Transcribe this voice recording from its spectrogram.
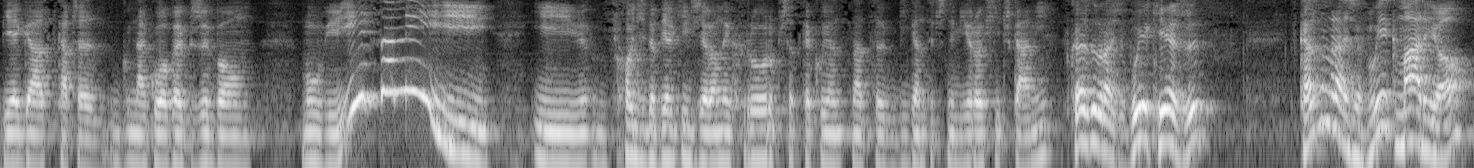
biega, skacze na głowę grzybą, mówi It's a me! i wchodzi do wielkich zielonych rur, przeskakując nad gigantycznymi rosiczkami. W każdym razie, wujek Jerzy. W każdym razie, wujek Mario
